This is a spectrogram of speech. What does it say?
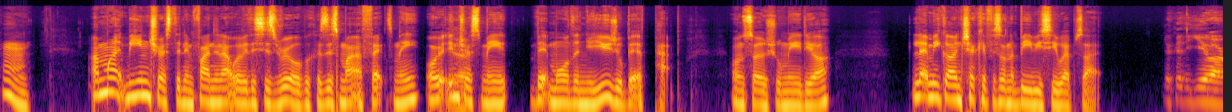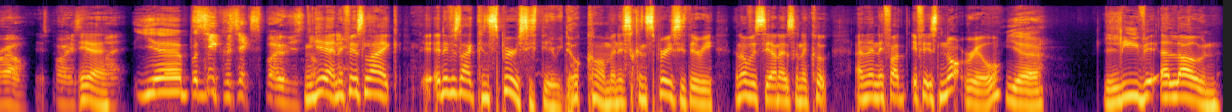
hmm. I might be interested in finding out whether this is real because this might affect me or it Yeah. interests me a bit more than your usual bit of pap on social media. Let me go and check if it's on the BBC website. Look at the URL. It's probably Yeah. like Yeah, but secrets exposed. Yeah, and if it's like, and if it's like conspiracytheory.com and it's a conspiracy theory, then obviously I know it's going to cook. And then if I, if it's not real, yeah. Leave it alone.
